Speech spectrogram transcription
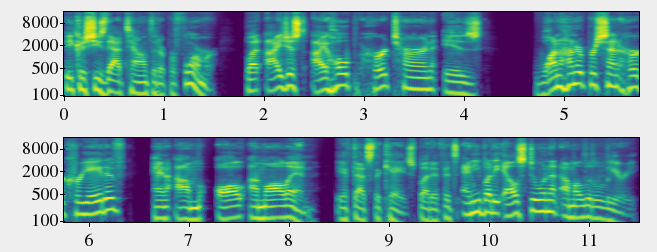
because she's that talented a performer. But I just I hope her turn is 100% her creative, and I'm all I'm all in if that's the case. But if it's anybody else doing it, I'm a little leery.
